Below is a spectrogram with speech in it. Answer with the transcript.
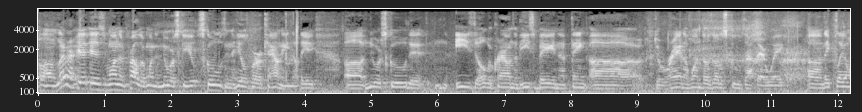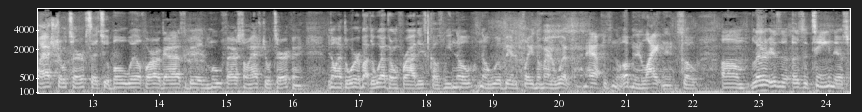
Lennard is one of probably one of the newer schools in the Hillsborough County. You know, they uh, newer school that eased the overcrowding of East Bay, and I think uh, Durant or one of those other schools out there way. Um, they play on AstroTurf, so it should bode well for our guys to be able to move fast on AstroTurf, and we don't have to worry about the weather on Fridays because we know, you know we'll be able to play no matter what happens, you know, other than lightning. So um, Lennard is a, is a team. There's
